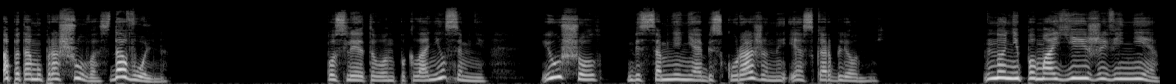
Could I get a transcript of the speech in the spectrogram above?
а потому прошу вас, довольно. После этого он поклонился мне и ушел, без сомнения обескураженный и оскорбленный. Но не по моей же вине.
